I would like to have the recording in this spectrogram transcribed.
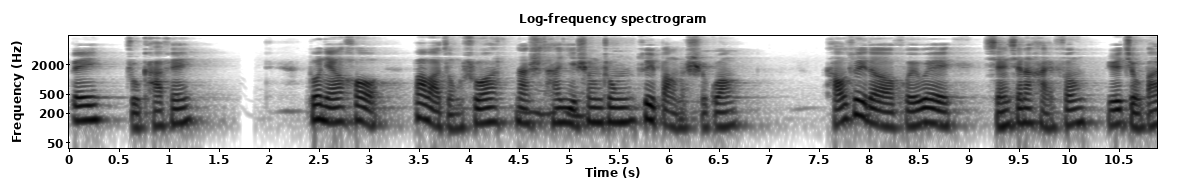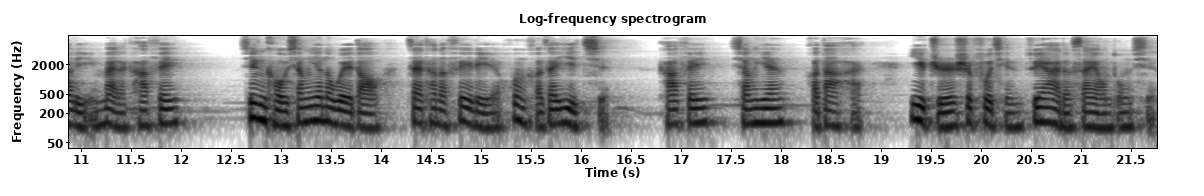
杯煮咖啡。多年后，爸爸总说那是他一生中最棒的时光。陶醉地回味咸咸的海风与酒吧里卖的咖啡，进口香烟的味道在他的肺里混合在一起，咖啡、香烟和大海。一直是父亲最爱的三样东西。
